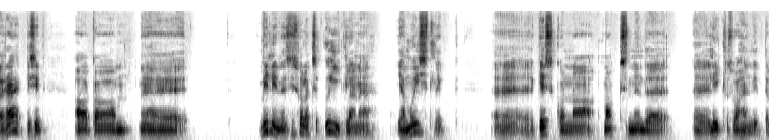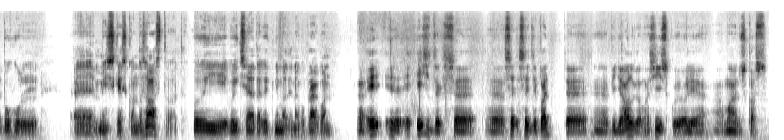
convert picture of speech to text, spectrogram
rääkisid, aga milline siis oleks õiglane ja mõistlik eh, keskkonnamaks nende eh, liiklusvahendite puhul, eh, mis keskkonda saastavad või võiks jääda kõik niimoodi, nagu praegu on? no e-, e-, esiteks see, see debatt pidi algama siis, kui oli majanduskasv.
